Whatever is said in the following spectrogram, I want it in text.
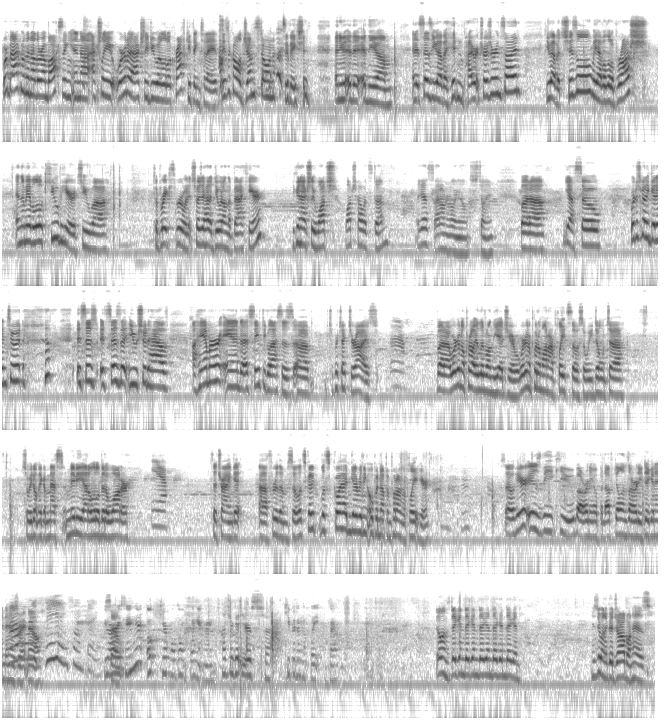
We're back with another unboxing, and uh, actually, we're gonna actually do a little crafty thing today. These are called gemstone excavation, and you and the, and the um and it says you have a hidden pirate treasure inside. You have a chisel, we have a little brush, and then we have a little cube here to uh, to break through, and it shows you how to do it on the back here. You can actually watch watch how it's done. I guess I don't really know. Just telling you, but uh, yeah. So we're just gonna get into it. it says it says that you should have a hammer and uh, safety glasses uh, to protect your eyes. Ah, But uh, we're gonna probably live on the edge here. But we're gonna put them on our plates though, so we don't uh, so we don't make a mess. And maybe add a little bit of water yeah. to try and get uh, through them. So let's go. Let's go ahead and get everything opened up and put on the plate here. So here is the cube already opened up. Dylan's already digging into his right now. I'm seeing something. You So- already seeing it? Oh, careful, don't fling it, honey. How'd you get yours? Uh, Keep it in the plate, okay? Dylan's digging, digging, digging, digging, digging. He's doing a good job on his.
